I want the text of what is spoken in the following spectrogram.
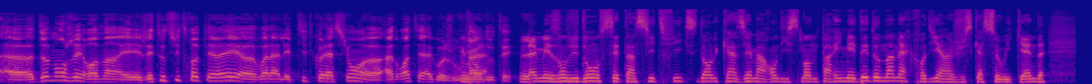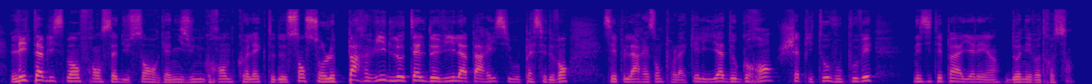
euh, de manger, Romain. Et j'ai tout de suite repéré, euh, voilà, les petites collations à droite et à gauche. Vous vous en doutez. La Maison du Don, c'est un site fixe dans le 15e arrondissement de Paris, mais dès demain mercredi hein, jusqu'à ce week-end, l'établissement français du sang organise une grande collecte de sang sur le parvis de l'hôtel de ville à Paris. Si vous passez devant, c'est la raison pour laquelle il y a de grands chapiteaux. Vous pouvez N'hésitez pas à y aller, hein. donnez votre sang.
